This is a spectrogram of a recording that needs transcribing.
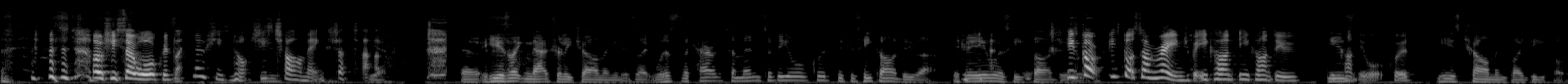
oh, she's so awkward. It's like, no, she's not. She's charming. Shut up. Yeah. Uh, he is like naturally charming, and it's like, was the character meant to be awkward? Because he can't do that. If he was, he can't do. He's got he's got some range, but he can't he can't do he He's- can't do awkward. he is charming by default.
